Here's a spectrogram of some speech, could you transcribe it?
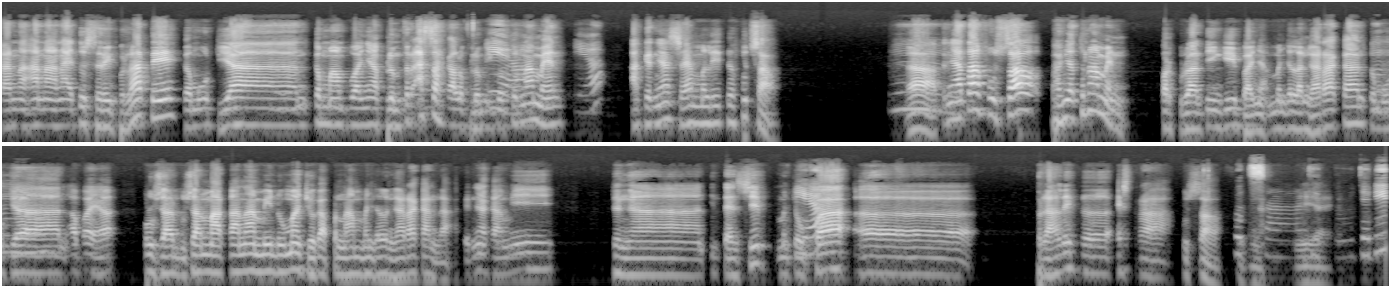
karena anak-anak itu sering berlatih, kemudian kemampuannya belum terasah kalau belum ikut Iya. turnamen, Iya. Akhirnya saya melihat ke futsal. Hmm. Nah, ternyata futsal banyak turnamen. Perguruan tinggi banyak Hmm. menyelenggarakan, kemudian apa ya, perusahaan-perusahaan makanan, minuman juga pernah menyelenggarakan. Nah, akhirnya kami dengan intensif mencoba Iya. eh, beralih ke ekstra futsal. futsal Iya. gitu. Jadi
